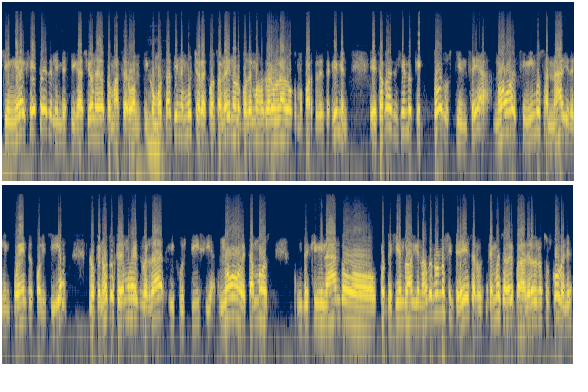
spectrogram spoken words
quien era el jefe de la investigación era Tomás Cerón y como tal tiene mucha responsabilidad y no lo podemos hacer a un lado como parte de ese crimen. Estamos diciendo que todos, quien sea, no eximimos a nadie, delincuentes, policías, lo que nosotros queremos es verdad y justicia, no estamos discriminando protegiendo a alguien, a nosotros no nos interesa, lo que queremos es saber el paradero de nuestros jóvenes,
